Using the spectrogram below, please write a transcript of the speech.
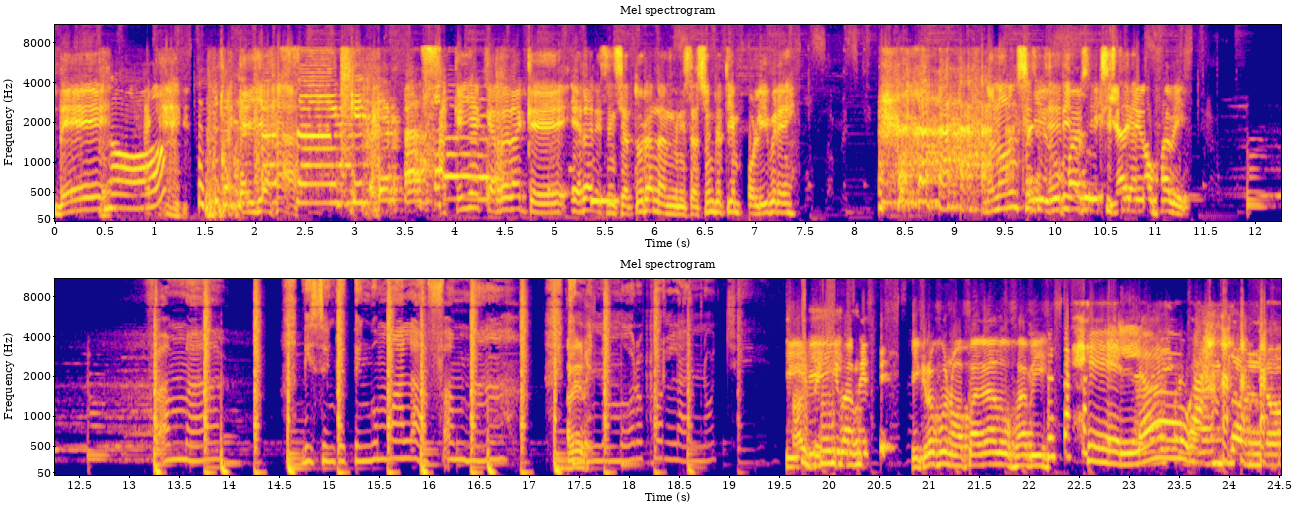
de No. aquella, pasa? ¿Qué te pasa? aquella carrera que era licenciatura en administración de tiempo libre. No, no, en serio, llegó sí Fabi, ya llegó Fabi. Fama, dicen que tengo mala fama. A ver. me enamoro por la noche. Sí, Fabi. efectivamente. Micrófono apagado, Fabi. Hello. No, no.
